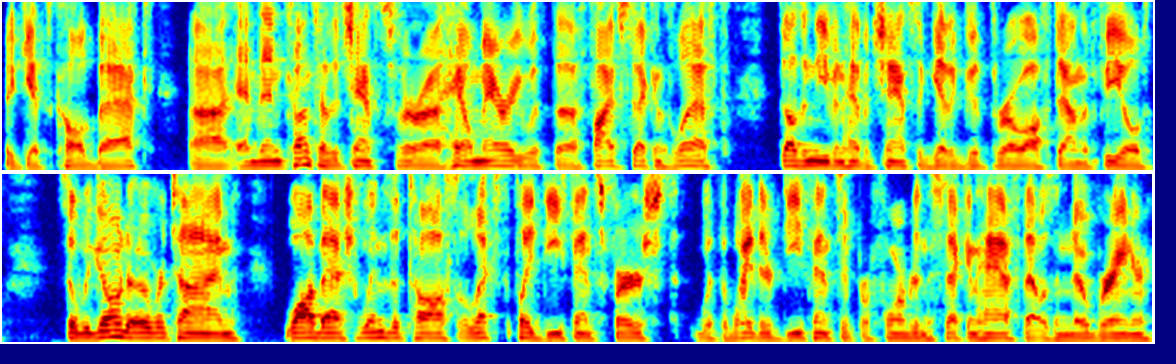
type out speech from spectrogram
It gets called back. Uh, and then Kuntz has a chance for a Hail Mary with uh, five seconds left. Doesn't even have a chance to get a good throw off down the field. So we go into overtime. Wabash wins the toss, elects to play defense first. With the way their defense had performed in the second half, that was a no brainer.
